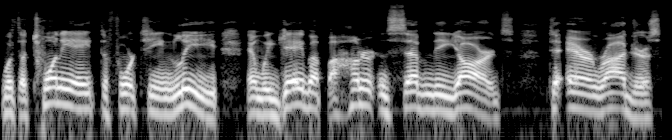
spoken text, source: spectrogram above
with a 28 to 14 lead and we gave up 170 yards to Aaron Rodgers,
